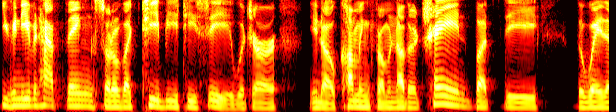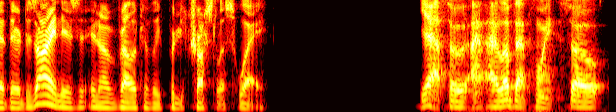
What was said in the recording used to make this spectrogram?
you can even have things sort of like TBTC, which are you know coming from another chain, but the the way that they're designed is in a relatively pretty trustless way. Yeah, so I, I love that point. So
